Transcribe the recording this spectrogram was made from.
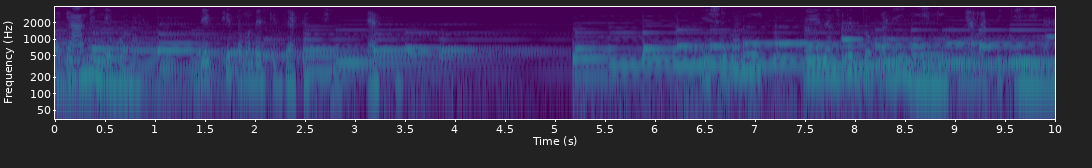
তবে আমি নেব না। দেখছি, তোমাদেরকে দেখাচ্ছি। দেখো। এসব আমি প্রয়োজন হলে দোকানেই নিয়ে নিই, মেলাতে কিনি না।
